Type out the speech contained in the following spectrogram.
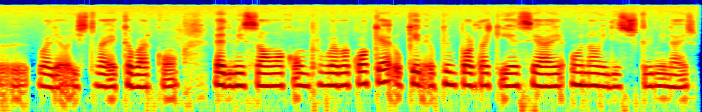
que, olha, isto vai acabar com admissão ou com um problema qualquer. O que, o que importa aqui é se há ou não indícios criminais.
